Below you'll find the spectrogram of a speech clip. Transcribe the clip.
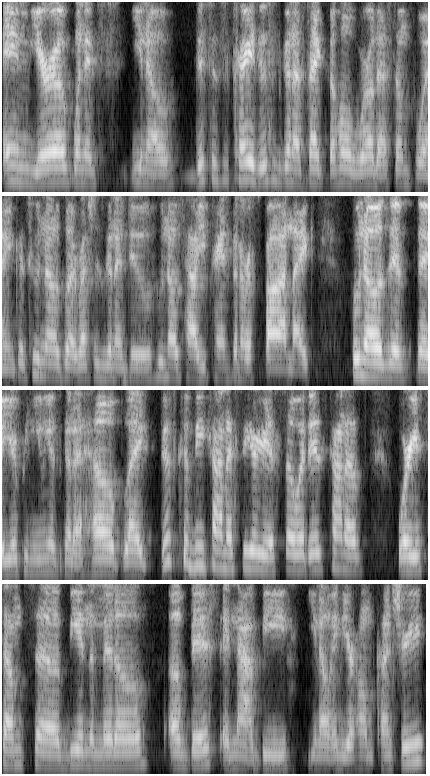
in Europe when it's, you know, this is crazy. This is going to affect the whole world at some point because who knows what Russia's going to do? Who knows how Ukraine's going to respond? Like, who knows if the European Union is going to help? Like, this could be kind of serious. So it is kind of worrisome to be in the middle of this and not be, you know, in your home country.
